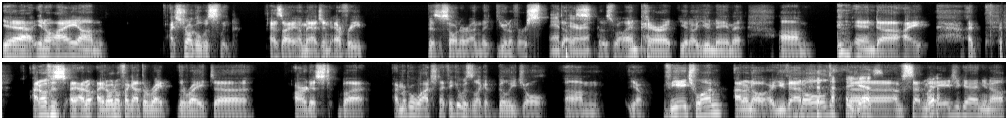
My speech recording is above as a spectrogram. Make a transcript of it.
Yeah, you know, I um I struggle with sleep, as I imagine every business owner on the universe And does parent. as well, and parent, you know, you name it. Um, and uh, I, I, I don't know if it's, I don't, I don't know if I got the right, the right uh, artist, but I remember watching. I think it was like a Billy Joel. Um, you know, VH1. I don't know. Are you that old? yes. Uh, I'm setting my Yeah. age again. You know,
